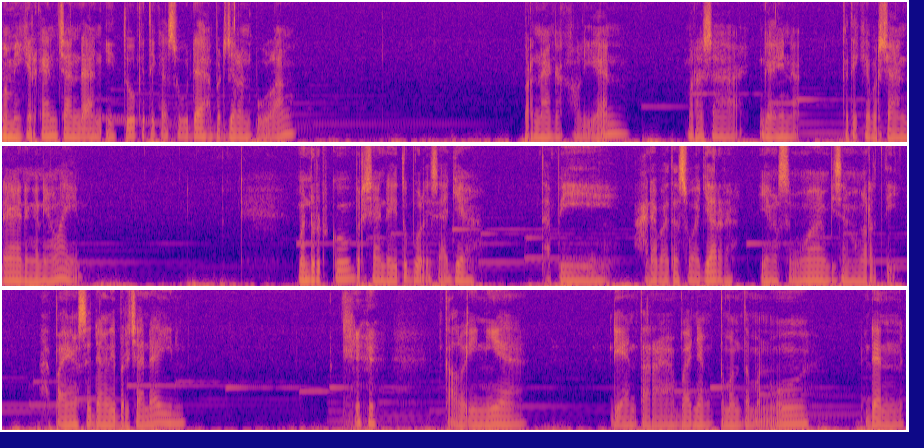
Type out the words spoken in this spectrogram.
memikirkan candaan itu ketika sudah berjalan pulang? Pernahkah kalian merasa gak enak ketika bercanda dengan yang lain. Menurutku bercanda itu boleh saja, tapi ada batas wajar yang semua bisa mengerti apa yang sedang dibercandain. Kalau ini ya, di antara banyak teman-temanmu dan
